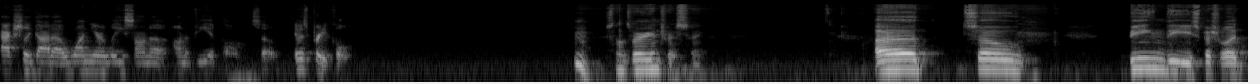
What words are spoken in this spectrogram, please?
actually got a one year lease on a on a vehicle. So it was pretty cool. Hmm, sounds very interesting. Uh so, being the special ed,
